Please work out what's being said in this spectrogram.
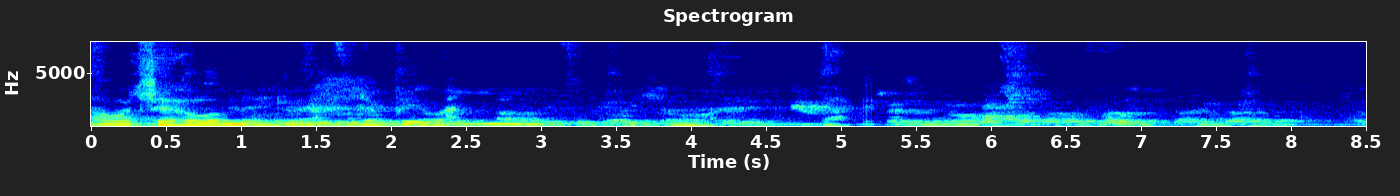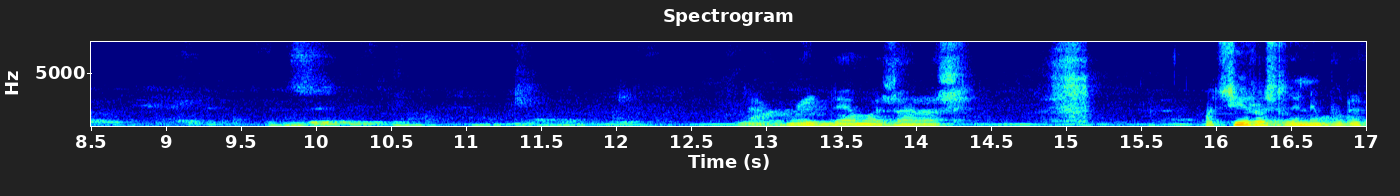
А оце головне для, пива. О, так. Так, ми йдемо зараз. Оці рослини будуть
